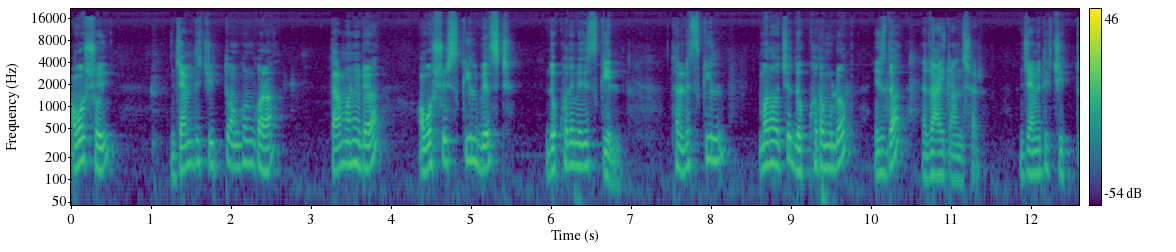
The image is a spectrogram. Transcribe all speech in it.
অবশ্যই জ্যামিতিক চিত্র অঙ্কন করা, তার মানে এটা অবশ্যই স্কিল বেসড দক্ষতা ইংরেজি স্কিল তাহলে এটা স্কিল বলা হচ্ছে দক্ষতামূলক ইজ দ্য রাইট আনসার জ্যামিতিক চিত্র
